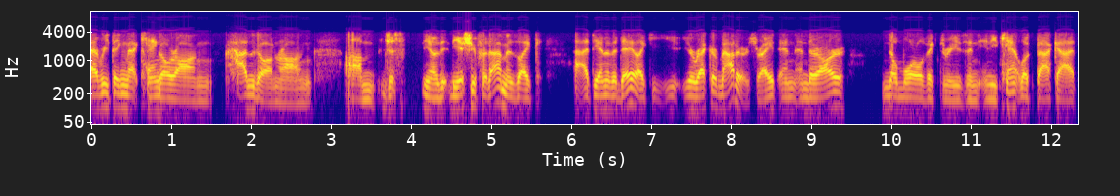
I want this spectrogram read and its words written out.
everything that can go wrong has gone wrong. Um, just you know, the, the issue for them is like at the end of the day, like y- your record matters, right? And and there are no moral victories, and, and you can't look back at,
